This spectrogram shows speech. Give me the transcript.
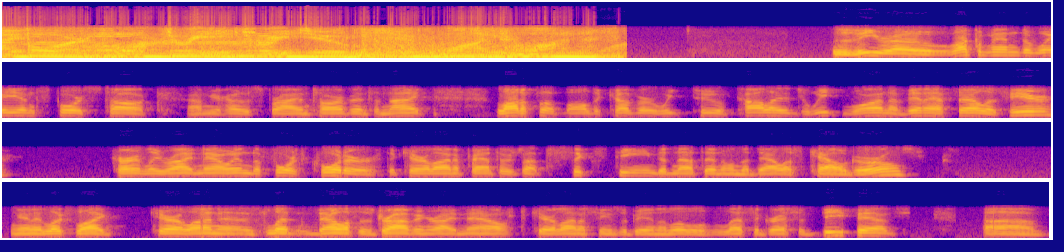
Five, four, four, three, three, two, one, one. Zero. Welcome into Weigh In Sports Talk. I'm your host, Brian Tarvin. Tonight, a lot of football to cover. Week two of college, week one of NFL is here. Currently, right now in the fourth quarter, the Carolina Panthers up 16 to nothing on the Dallas Cowgirls, and it looks like Carolina is letting Dallas is driving right now. Carolina seems to be in a little less aggressive defense. Um,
